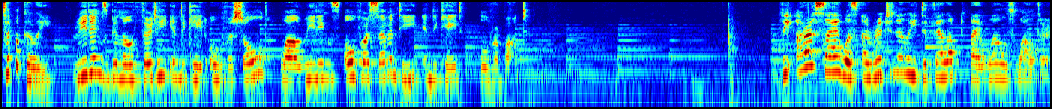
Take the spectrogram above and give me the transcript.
Typically, Readings below 30 indicate oversold, while readings over 70 indicate overbought. The RSI was originally developed by Welles Wilder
